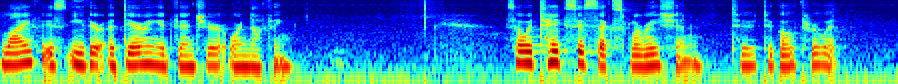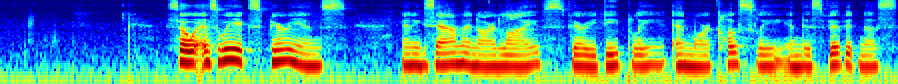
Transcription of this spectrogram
Life is either a daring adventure or nothing. So it takes this exploration to, to go through it. So as we experience and examine our lives very deeply and more closely in this vividness,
